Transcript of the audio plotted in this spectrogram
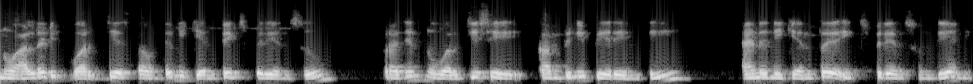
నువ్వు ఆల్రెడీ వర్క్ చేస్తా ఉంటే నీకు ఎంత ఎక్స్పీరియన్స్ ప్రజెంట్ నువ్వు వర్క్ చేసే కంపెనీ పేరేంటి? అండ్ నీకు ఎంత ఎక్స్పీరియన్స్ ఉంది అని.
